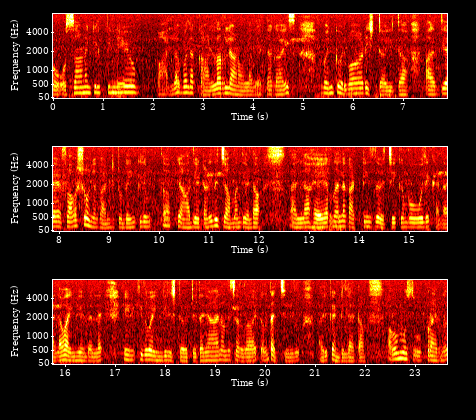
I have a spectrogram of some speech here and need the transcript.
റോസാണെങ്കിൽ പിന്നെ പല പല കളറിലാണുള്ളത് കേട്ടോ ഗൈസ് അപ്പോൾ എനിക്ക് ഒരുപാട് ഇഷ്ടമായി കേട്ടോ ആദ്യ ഫ്ലവർ ഷോ ഞാൻ കണ്ടിട്ടുണ്ട്. എങ്കിലും ഇതൊക്കെ ആദ്യമായിട്ടാണ് ഇത് ജമന്തി ഉണ്ടോ നല്ല ഹെയർ നല്ല കട്ട് ചെയ്ത് വെച്ചേക്കും പോലെ നല്ല ഭംഗിയുണ്ടല്ലേ? എനിക്കിത് ഭയങ്കര ഇഷ്ടപ്പെട്ടിട്ടോ ഞാനൊന്ന് ചെറുതായിട്ടൊന്ന് ടച്ച് ചെയ്തു. അവർ കണ്ടില്ല കേട്ടോ അപ്പം സൂപ്പറായിരുന്നു.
